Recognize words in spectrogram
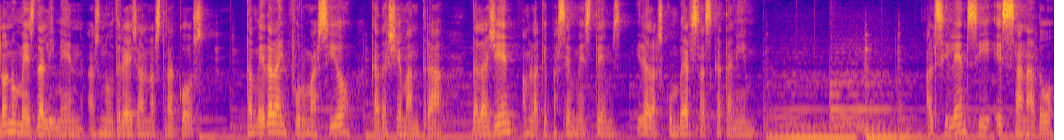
no només d'aliment es nodreix el nostre cos, també de la informació que deixem entrar, de la gent amb la que passem més temps i de les converses que tenim. El silenci és sanador.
